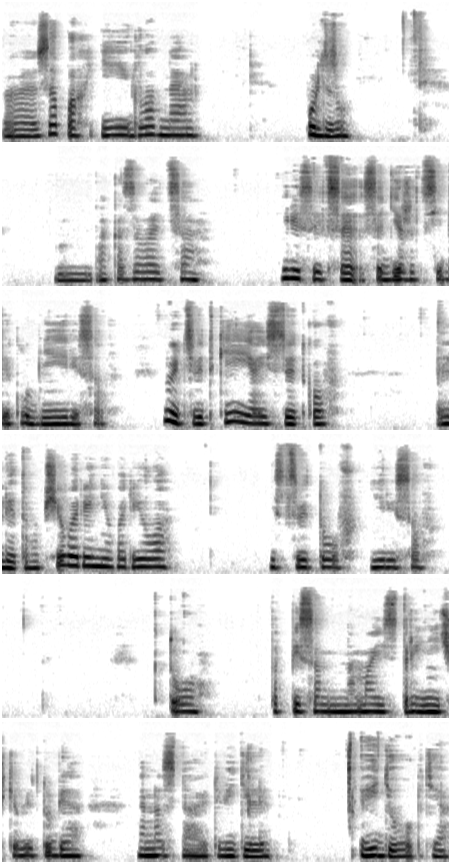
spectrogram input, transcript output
э, запах и, главное, пользу. Оказывается, ирисы содержат в себе клубни ирисов. Ну и цветки я из цветков. Летом вообще варенье варила из цветов ирисов. Кто подписан на моей страничке в ютубе, наверное, знают, видели видео, где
